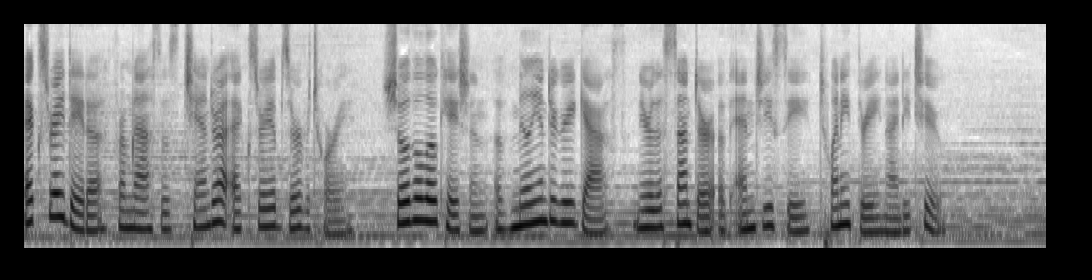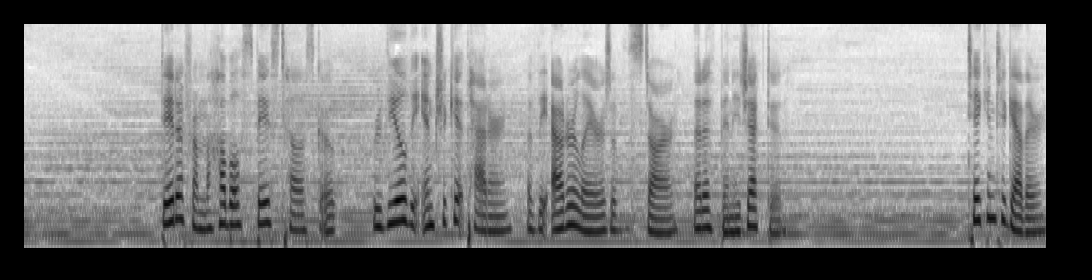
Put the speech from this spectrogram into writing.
X ray data from NASA's Chandra X ray Observatory show the location of million degree gas near the center of NGC 2392. Data from the Hubble Space Telescope reveal the intricate pattern of the outer layers of the star that have been ejected. Taken together,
